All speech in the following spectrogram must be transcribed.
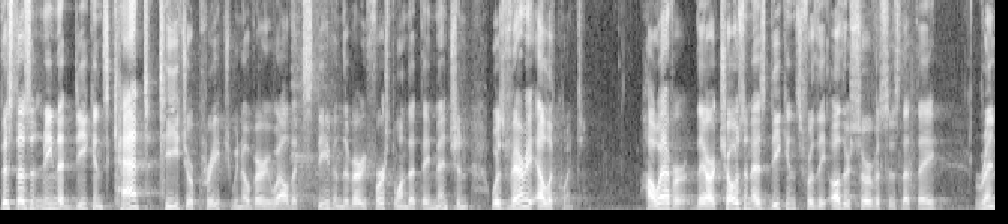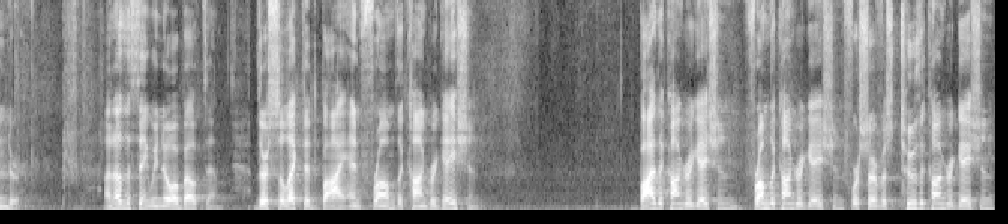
This doesn't mean that deacons can't teach or preach. We know very well that Stephen, the very first one that they mentioned, was very eloquent. However, they are chosen as deacons for the other services that they render. Another thing we know about them, they're selected by and from the congregation. By the congregation, from the congregation, for service to the congregation,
